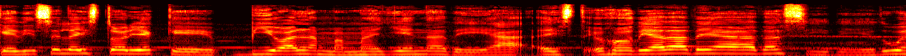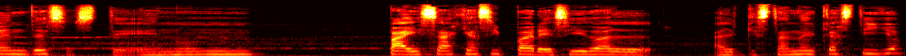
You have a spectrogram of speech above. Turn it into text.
que dice la historia que vio a la mamá llena de este, rodeada de hadas y de duendes este en un paisaje así parecido al, al que está en el castillo.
